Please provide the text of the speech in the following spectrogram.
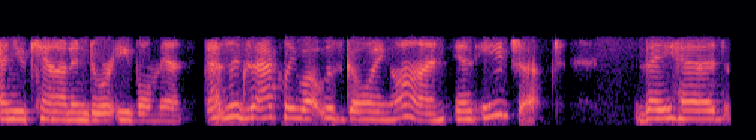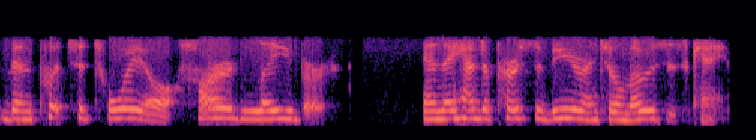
and you cannot endure evil men. That's exactly what was going on in Egypt. They had been put to toil, hard labor, and they had to persevere until Moses came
